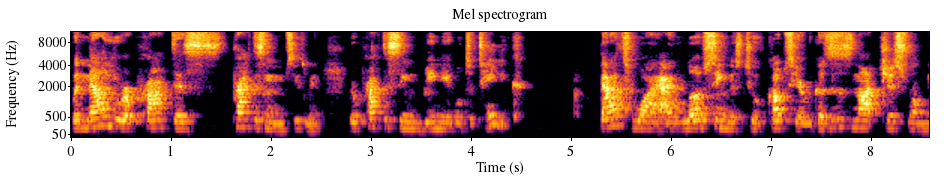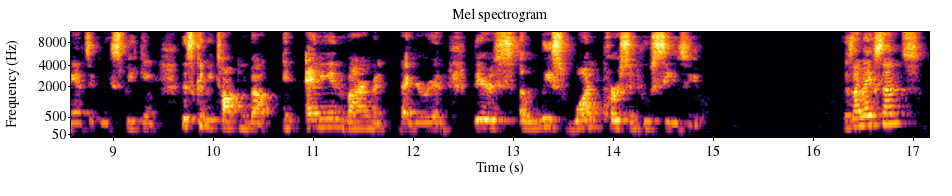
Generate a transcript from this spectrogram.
But now you are practice practicing, excuse me, you're practicing being able to take. That's why I love seeing this Two of Cups here because this is not just romantically speaking. This could be talking about in any environment that you're in, there's at least one person who sees you. Does that make sense?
